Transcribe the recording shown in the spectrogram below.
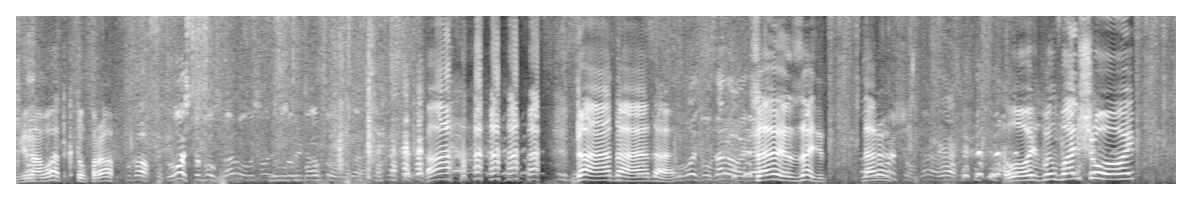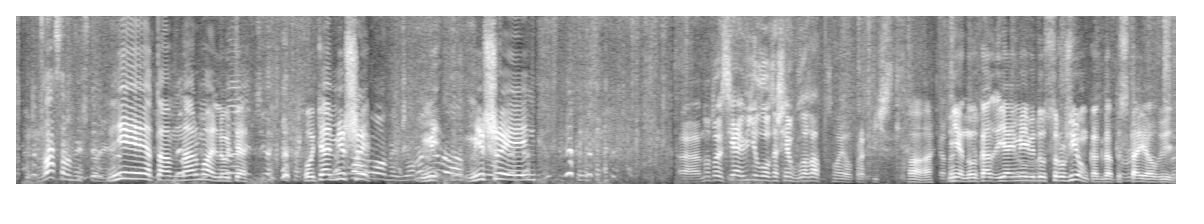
виноват, кто прав. Лось-то был здоровый, смотри, что понтовый, да. Да, да, да. Лось был здоровый, да. Сзади. Здорово. Лось был большой. Засранный, что ли? Не, там нормально у тебя. У тебя мишень. ми- Мишень. А, ну, то есть я видел его, зачем в глаза посмотрел практически. А, не, ну ка- я имею в виду с ружьем, когда ты стоял, видишь.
